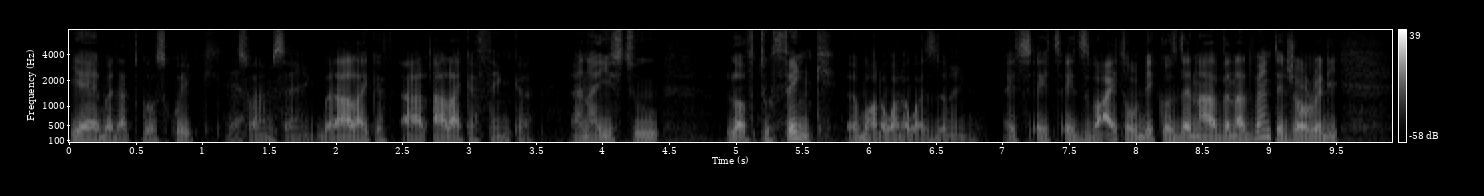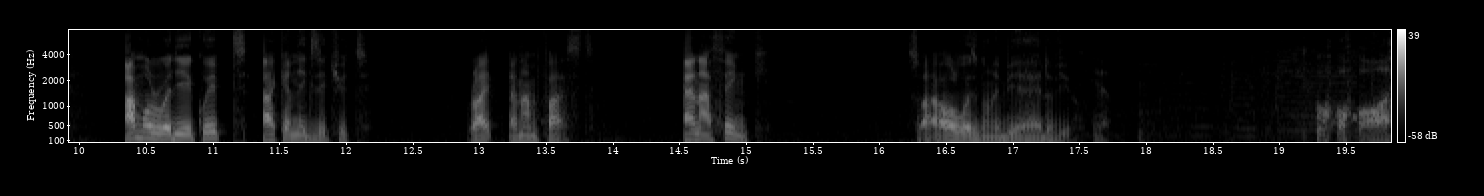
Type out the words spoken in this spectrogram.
Yeah, but that goes quick. That's what I'm saying. But I like a, I, I like a thinker, and I used to love to think about what I was doing. It's, it's, it's vital because then I have an advantage already. I'm already equipped, I can execute, right? And I'm fast. And I think. So I'm always going to be ahead of you. Yeah. Oh,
